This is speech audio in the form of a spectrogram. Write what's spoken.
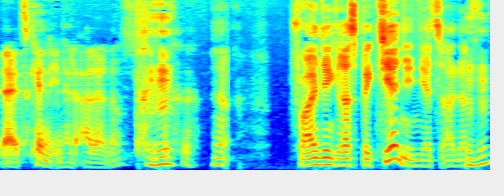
Ja, jetzt kennen ihn halt alle. Ne? Ja. Vor allen Dingen respektieren ihn jetzt alle.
